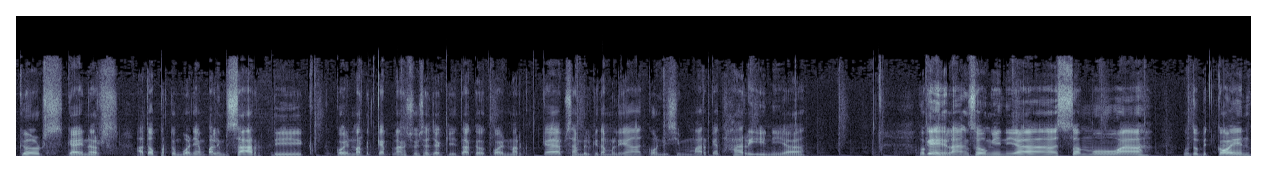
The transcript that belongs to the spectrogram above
girls gainers atau pertumbuhan yang paling besar di coin market cap. Langsung saja kita ke coin market cap sambil kita melihat kondisi market hari ini ya. Oke, langsung ini ya semua untuk Bitcoin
